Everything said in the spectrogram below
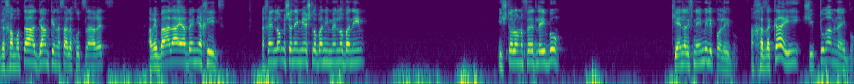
וחמותה גם כן נסעה לחוץ לארץ, הרי בעלה היה בן יחיד. לכן לא משנה אם יש לו בנים, אין לו בנים, אשתו לא נופלת לייבום. כי אין לה לפני מי ליפול לייבום. החזקה היא שהיא פטורה מן הייבום.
